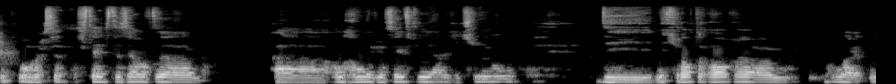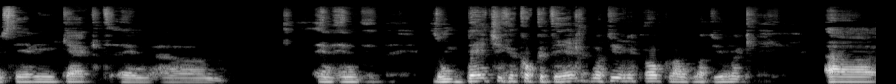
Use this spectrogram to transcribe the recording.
ik voel steeds dezelfde onhandige 17-jarige slungel die met grote ogen naar het mysterie kijkt en, en, en zo'n beetje gekoketteerd natuurlijk ook, want natuurlijk uh,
